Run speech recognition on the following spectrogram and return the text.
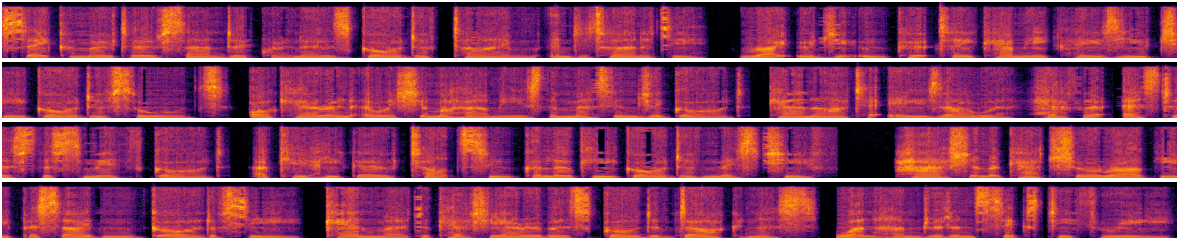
Sakamoto Sandakronos god of time and eternity Ryuji Ukute Kamikaze god of swords Okaren Oashima Hermes the messenger god Kanata Aizawa Hephaestus the smith god Akihiko Totsuka Loki god of mischief Hashima Katsuragi Poseidon god of sea Kenma Takeshi Erebus god of darkness 163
